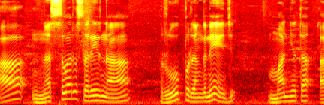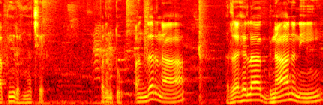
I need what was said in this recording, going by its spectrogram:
આ નશ્વર શરીરના રૂપ રંગને જ માન્યતા આપી રહ્યા છે. પરંતુ અંદરના રહેલા જ્ઞાનની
